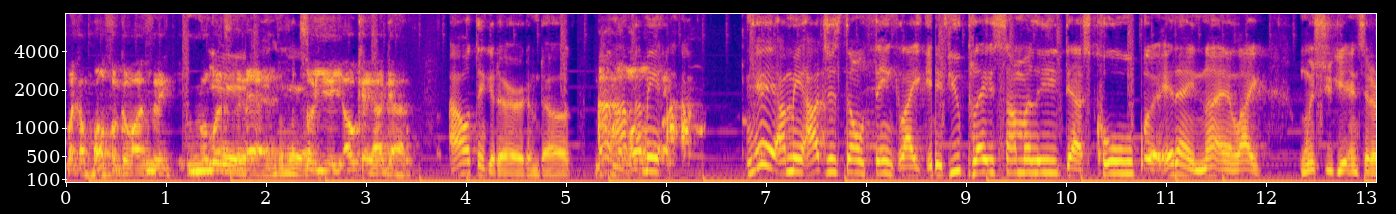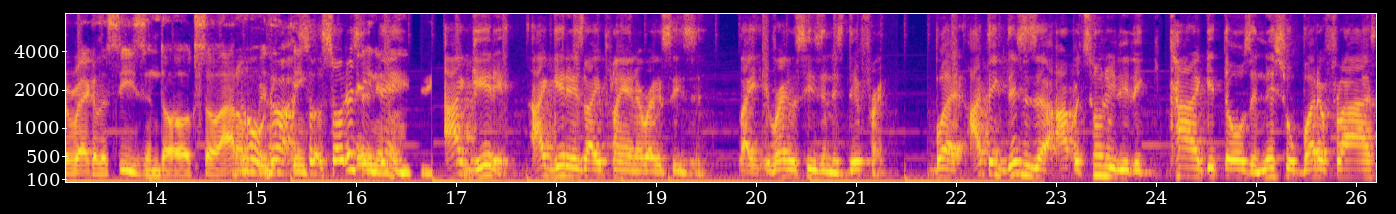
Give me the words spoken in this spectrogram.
like a month ago, I think, or less than Yeah, that. yeah. So yeah, okay, I got it. I don't think it'll hurt him, dog. Not in I, I mean. I, I- yeah, I mean, I just don't think like if you play summer league, that's cool, but it ain't nothing like once you get into the regular season, dog. So I don't No, really no. think. So, so this is the thing. easy. I get it. I get it. It's like playing a regular season. Like the regular season is different. But I think this is an opportunity to kind of get those initial butterflies,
